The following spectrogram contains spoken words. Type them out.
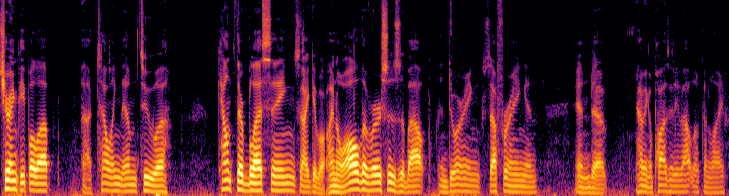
cheering people up, uh, telling them to uh, count their blessings. I give I know all the verses about enduring suffering and and uh, having a positive outlook on life.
